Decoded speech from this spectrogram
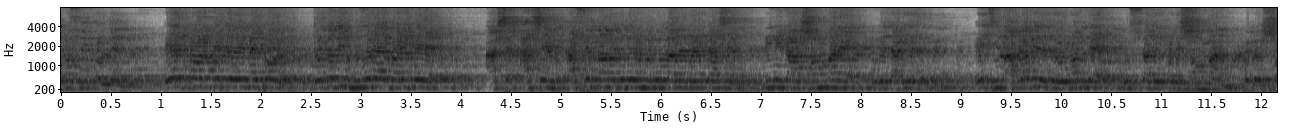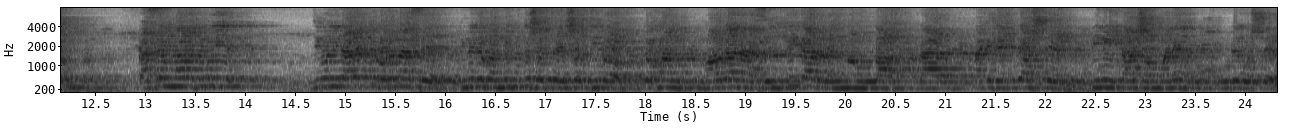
উপস্থিত করলেন। এরপর থেকে ওই মেথর যতদিন হুজুরের বাড়িতে আসে আসেন, কাসেম নানবী রহমতুল্লাহ বাড়িতে আসেন, তিনি তার সম্মানে উঠে দাঁড়িয়ে যেতেন। এই ছিল আগামীতে দেওবন্দের উস্তাদের প্রতি সম্মান, প্রদর্শন। কাসেম নানবী জীবনীতে আরেকটা ঘটনা আছে। তিনি যখন মৃত্যু সজ্জায় সজ্জিত, তখন মাওলানা জুলফিকার রহিমাউল্লাহ তার তাকে দেখতে আসতেন। তিনি তার সম্মানে উঠে বসতেন।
